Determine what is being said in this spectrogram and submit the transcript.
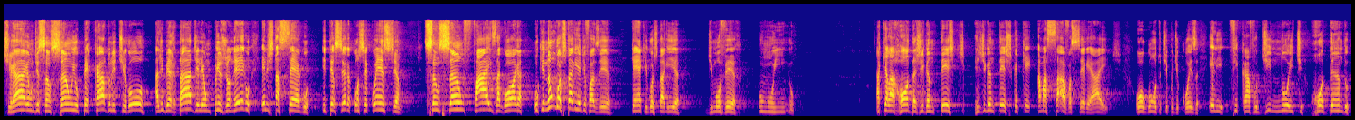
Tiraram de Sansão e o pecado lhe tirou a liberdade, ele é um prisioneiro, ele está cego. E terceira consequência, Sansão faz agora o que não gostaria de fazer. Quem é que gostaria de mover um moinho. Aquela roda gigantesca, gigantesca que amassava cereais ou algum outro tipo de coisa, ele ficava de noite rodando,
